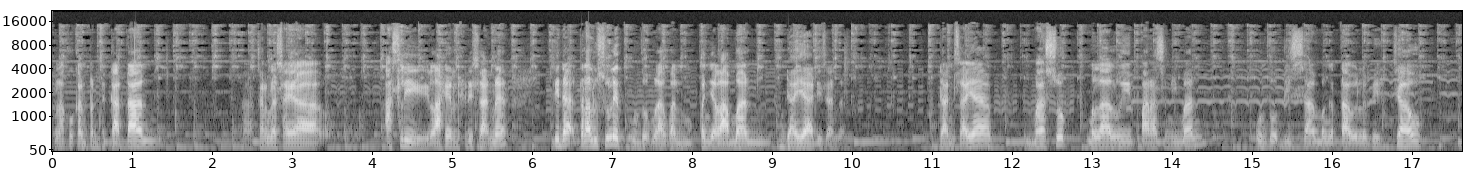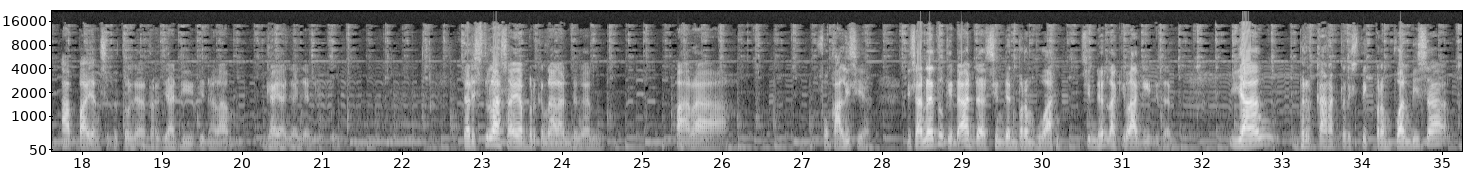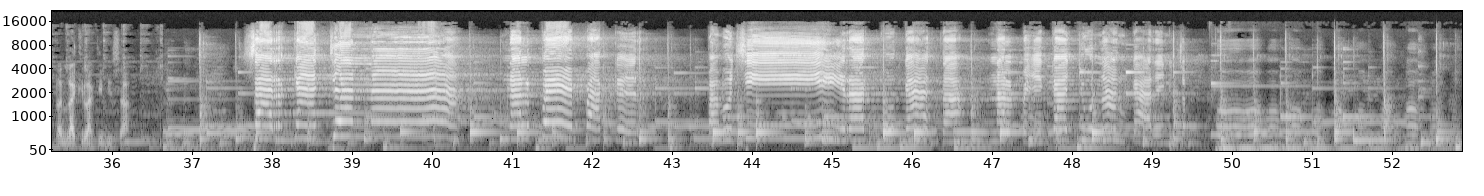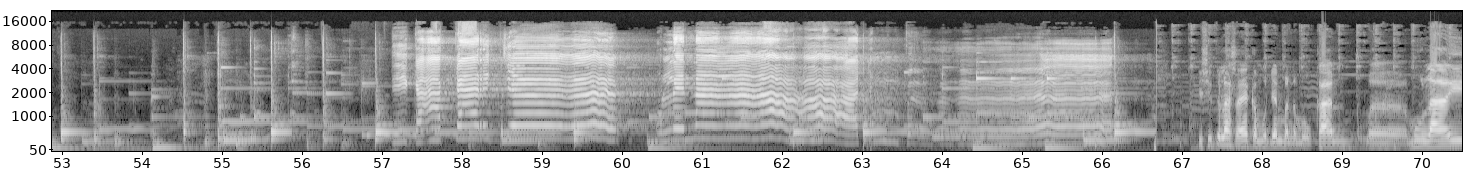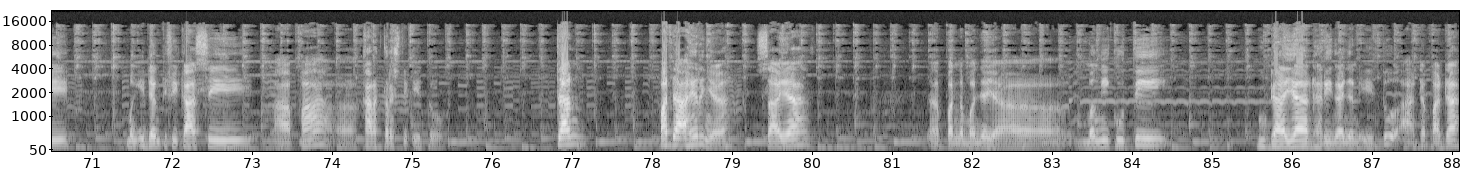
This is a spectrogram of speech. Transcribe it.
melakukan pendekatan ah, karena saya asli lahir dari sana, tidak terlalu sulit untuk melakukan penyelaman budaya di sana. Dan saya masuk melalui para seniman untuk bisa mengetahui lebih jauh apa yang sebetulnya terjadi di dalam gaya nyanyian itu. Dari situlah saya berkenalan dengan para vokalis ya. Di sana itu tidak ada sinden perempuan, sinden laki-laki di sana. Yang berkarakteristik perempuan bisa dan laki-laki bisa. Sarkajana Di situlah saya kemudian menemukan me- mulai mengidentifikasi apa eh, karakteristik itu. Dan pada akhirnya saya apa namanya ya mengikuti budaya dari nyanyian itu ada pada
